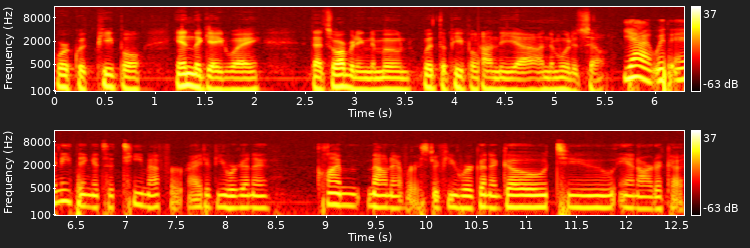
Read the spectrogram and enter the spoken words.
work with people in the gateway that's orbiting the moon with the people on the uh, on the moon itself. Yeah, with anything, it's a team effort, right? If you were going to climb Mount Everest, if you were going to go to Antarctica,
